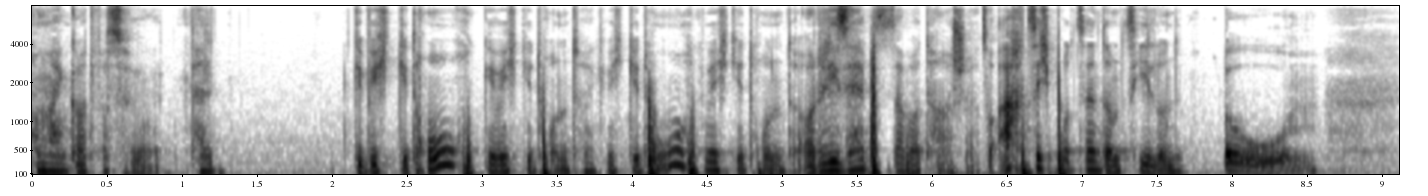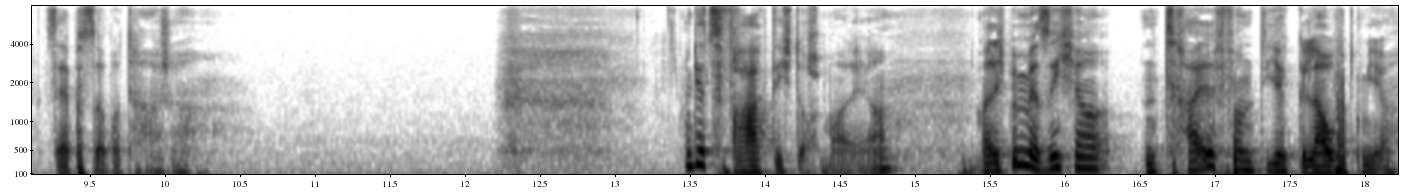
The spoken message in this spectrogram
Oh mein Gott, was für halt Gewicht geht hoch, Gewicht geht runter, Gewicht geht hoch, Gewicht geht runter. Oder die Selbstsabotage. So 80 Prozent am Ziel und boom, Selbstsabotage. Und jetzt frag dich doch mal, ja. Weil ich bin mir sicher, ein Teil von dir glaubt mir.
